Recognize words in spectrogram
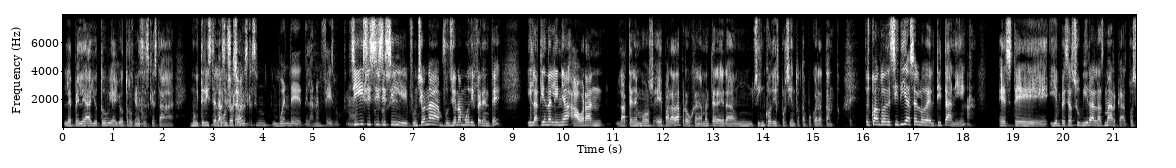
le pelea a YouTube y hay otros Que no. meses que está muy triste la Hay situación. creadores que hacen un buen de, de lana en Facebook, ¿no? Sí, sí, sí, sí, sí. Funciona, funciona muy diferente. Y la tienda en línea ahora la tenemos eh, parada, pero generalmente era un 5 o 10%, tampoco era tanto. Entonces, cuando decidí hacer lo del Titanic, Ah. este, y empecé a subir a las marcas, pues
